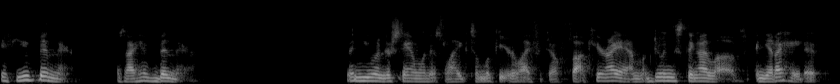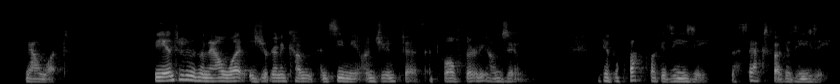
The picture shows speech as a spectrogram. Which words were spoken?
If you've been there, as I have been there, then you understand what it's like to look at your life and go, fuck, here I am. I'm doing this thing I love, and yet I hate it. Now what? The answer to the now what is you're going to come and see me on June 5th at 1230 on Zoom. Because the fuck fuck is easy. The sex fuck is easy.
